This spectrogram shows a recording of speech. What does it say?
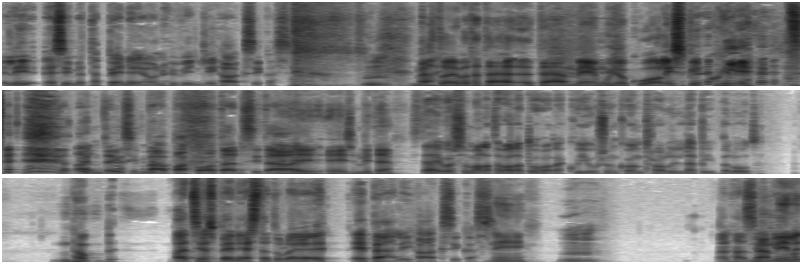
eli esim. että Pene on hyvin lihaksikas. Hmm. Mä toivon, että tämä, meemu jo kuolisi pikkuhiljaa. Anteeksi, mä pakotan sitä aina. ei, ei se mitään. Sitä ei voi samalla tavalla tuhota kuin Juuson kontrollin läpi peluut. No, Paitsi jos Peneestä tulee et- epälihaksikas. niin. Hmm. Onhan Mä, miele-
